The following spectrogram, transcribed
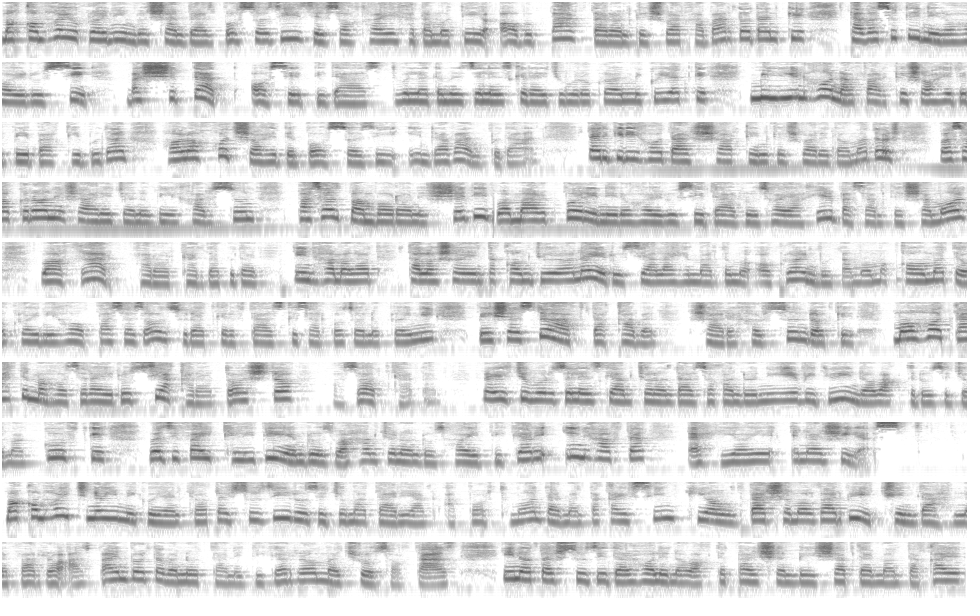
مقام های اوکراینی امروز شنبه از بازسازی زیرساخت های خدماتی آب و برق در آن کشور خبر دادند که توسط نیروهای روسی به شدت آسیب دیده است. ولادیمیر زلنسکی رئیس جمهور اوکراین می‌گوید که میلیون ها نفر که شاهد بیبرقی بودند حالا خود شاهد بازسازی این روند بودند. درگیری ها در شرق این کشور ادامه داشت و ساکنان شهر جنوبی خرسون پس از بمباران شدید و مرگبار نیروهای روسی در روزهای اخیر به سمت شمال و غرب فرار کرده بودند. این حملات تلاش های انتقام جویانه روسی علیه مردم اوکراین بود اما مقاومت اوکراینی ها پس از آن صورت گرفته است که سربازان اوکراینی بیش از دو هفته قبل شهر خرسون را که ماها تحت محاصره روسیه قرار داشت را آزاد کردند رئیس جمهور زلنسکی همچنان در سخنرانی ویدیو این را وقت روز جمعه گفت که وظیفه کلیدی امروز و همچنان روزهای دیگر این هفته احیای انرژی است. مقام های چینایی می‌گویند که آتش سوزی روز جمعه در یک اپارتمان در منطقه سین کیانگ در شمال غربی چین ده نفر را از بین برده و نه تن دیگر را مجروح ساخته است. این آتش سوزی در حال نوقت پنجشنبه شب در منطقه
